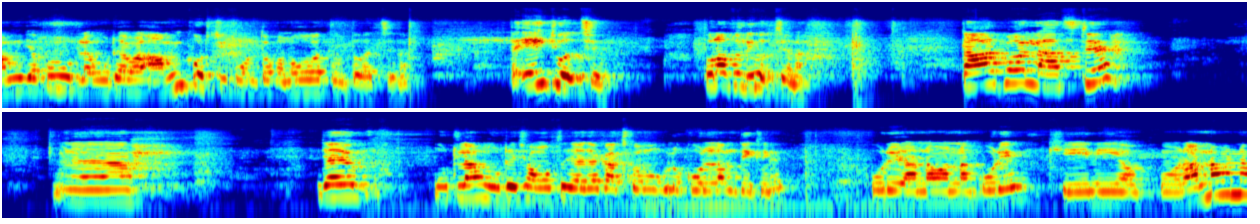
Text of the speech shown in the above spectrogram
আমি যখন উঠলাম, উঠে আবার আমি করছি ফোন তখন ও আবার তুলতে পারছে না। তা এই চলছে। তোলাতুলি হচ্ছে না। তারপর লাস্টে যাই হোক, উঠলাম, উঠে সমস্ত যা যা কাজকর্মগুলো করলাম, দেখলেন। করে রান্না বান্না করে খেয়ে নিয়ে রান্না বান্না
